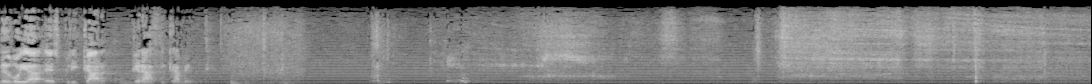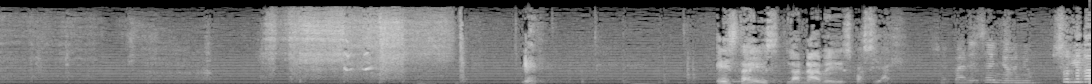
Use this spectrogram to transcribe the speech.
Les voy a explicar gráficamente. Bien. Esta es la nave espacial. Se parece a ñoño. ¡Mira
